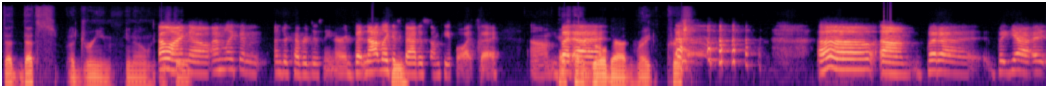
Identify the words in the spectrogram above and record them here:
that. That's a dream, you know. is Oh, I know. I'm like an undercover Disney nerd, but not like as Mhm. bad as some people, I'd say. Um, but Hashtag uh, girl dad, right, Chris? oh, um, but uh, but yeah, it,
